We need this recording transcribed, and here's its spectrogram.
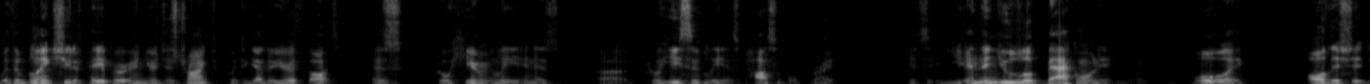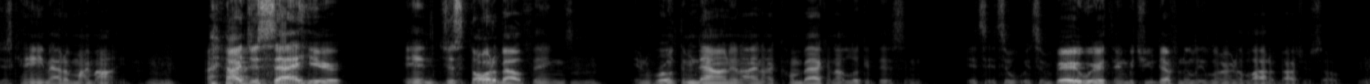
with a blank sheet of paper and you're just trying to put together your thoughts as coherently and as uh, cohesively as possible. Right. It's and then you look back on it and you're like, whoa, like all this shit just came out of my mind. Mm-hmm. I just sat here and just thought about things Mm-hmm. and wrote them down and I and I come back and I look at this and it's it's a it's a very weird thing, but you definitely learn a lot about yourself. Through,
